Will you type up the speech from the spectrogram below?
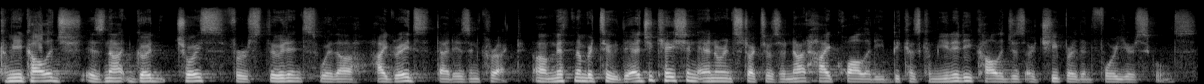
Community college is not good choice for students with uh, high grades. That is incorrect. Uh, myth number two: the education and/or instructors are not high quality because community colleges are cheaper than four-year schools.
